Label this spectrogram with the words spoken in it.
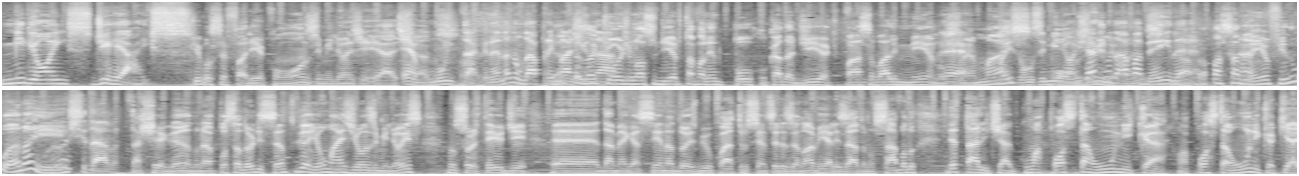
milhões de reais. O que você faria com 11 milhões de reais? É Thiago? muita grana, não dá para é, imaginar. Apesar que hoje o nosso dinheiro tá valendo pouco, cada dia que passa vale menos, é, né? Mas, mas 11 milhões 11 já ajudava milhões, bem, né? Dá pra passar bem o fim do ano aí. Oxe, dava. Tá chegando, né? Apostador de Santos ganhou mais de 11 milhões no sorteio de eh, da Mega Sena 2419 realizado no sábado. Detalhe, Thiago, com uma aposta única, uma aposta única que é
